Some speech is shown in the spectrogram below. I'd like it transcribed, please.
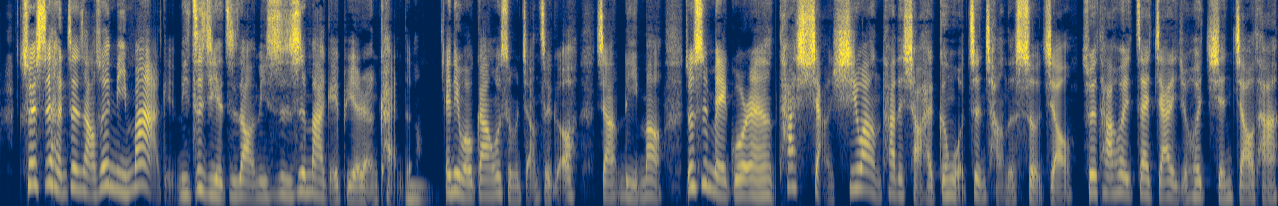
所以是很正常。所以你骂给你自己也知道，你只是骂给别人看的。Anyway，我刚刚为什么讲这个？哦，讲礼貌，就是美国人他想希望他的小孩跟我正常的社交，所以他会在家里就会先教他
